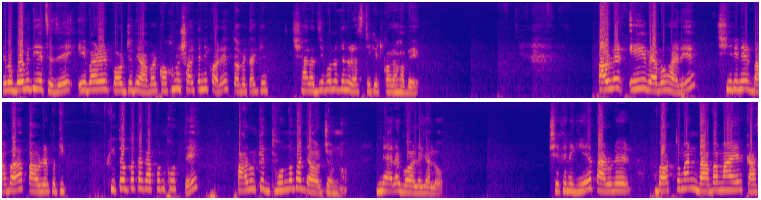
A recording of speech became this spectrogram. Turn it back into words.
এবং বলে দিয়েছে যে, এবারের পর যদি আবার কখনো শয়তানি করে, তবে তাকে সারা জীবনের জন্য রাস্টিকেট করা হবে। পাউলের এই ব্যবহারে শিরিনের বাবা পাউলের প্রতি কৃতজ্ঞতা জ্ঞাপন করতে পারুলকে ধন্যবাদ দেওয়ার জন্য ন্যাড়া গলে গেল। সেখানে গিয়ে পারুলের বর্তমান বাবা মায়ের কাছ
